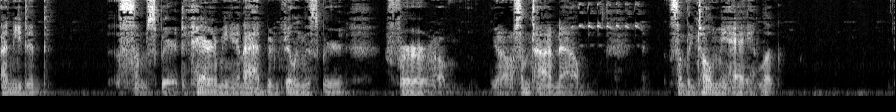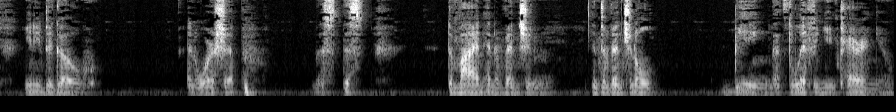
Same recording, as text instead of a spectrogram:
I needed some spirit to carry me, and I had been feeling the spirit for, um, you know, some time now. Something told me, hey, look, you need to go and worship this this divine intervention, interventional being that's lifting you, carrying you.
